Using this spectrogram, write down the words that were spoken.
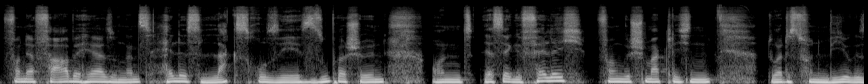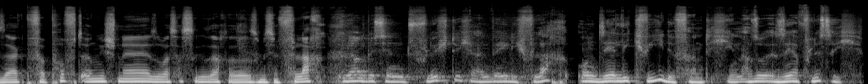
Von der Farbe her so ein ganz helles Lachsrosé. Super schön. Und der ist sehr gefällig vom Geschmacklichen. Du hattest von dem Video gesagt, verpufft irgendwie schnell, sowas hast du gesagt, also ist ein bisschen flach. Ja, ein bisschen flüchtig, ein wenig flach und sehr liquide fand ich ihn, also sehr flüssig.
